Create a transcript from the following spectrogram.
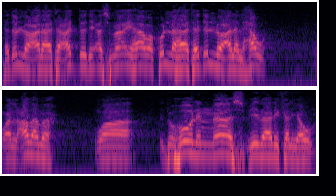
تدل على تعدد أسمائها وكلها تدل على الهول والعظمة. وذهول الناس في ذلك اليوم.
